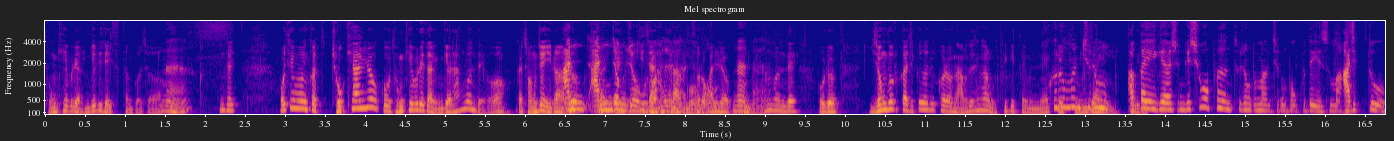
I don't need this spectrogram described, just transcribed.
동케이블에 연결이 돼 있었던 거죠. 네. 근데 어떻게 보니까 좋게 하려고 동케이블에다 연결한 건데요. 그러니까 정전이 일어나도 안- 안정적으로 않- 하려고. 하려고 네네. 한 건데 오히려 이 정도로까지 끊어질 거라고는 아무도 생각을 못했기 때문에 그러면 지금 아까 얘기하신 게 15% 정도만 지금 복구돼 있으면 아직도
